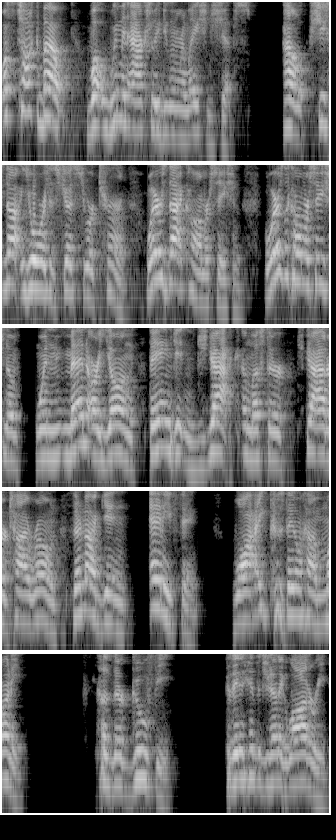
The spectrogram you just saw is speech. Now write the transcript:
Let's talk about what women actually do in relationships. How she's not yours, it's just your turn. Where's that conversation? Where's the conversation of when men are young, they ain't getting jack unless they're Chad or Tyrone. They're not getting anything. Why? Because they don't have money. Because they're goofy. Because they didn't hit the genetic lottery.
